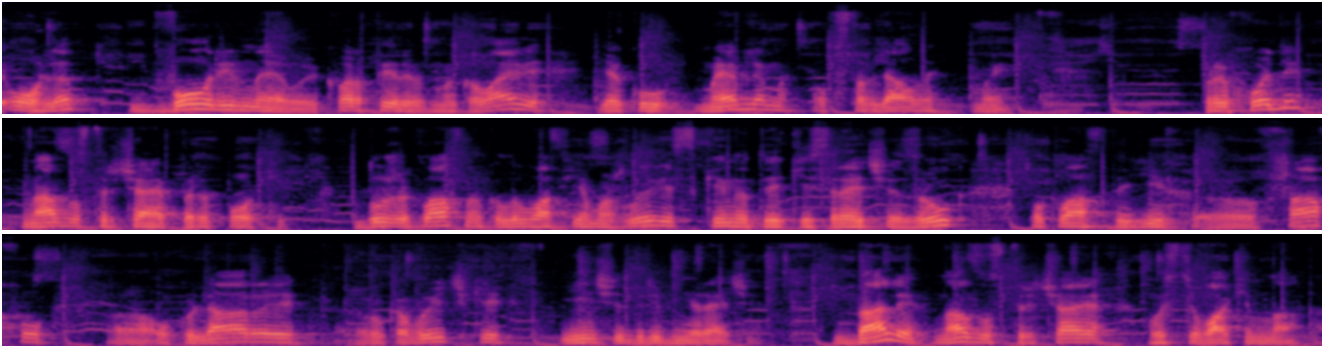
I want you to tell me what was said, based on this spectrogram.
огляд дворівневої квартири в Миколаєві, яку меблями обставляли ми. При вході нас зустрічає передпокій. Дуже класно, коли у вас є можливість скинути якісь речі з рук, покласти їх е, в шафу, е, окуляри, рукавички і інші дрібні речі. Далі нас зустрічає гостьова кімната.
